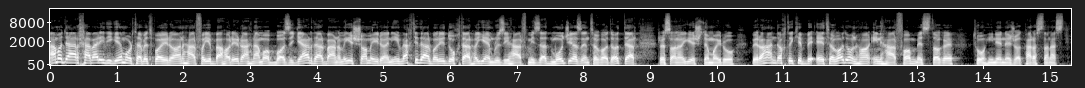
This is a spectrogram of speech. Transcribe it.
اما در خبری دیگه مرتبط با ایران حرفای بهاره رهنما بازیگر در برنامه شام ایرانی وقتی درباره دخترهای امروزی حرف می‌زد موجی از انتقادات در رسانه‌های اجتماعی رو به راه انداخته که به اعتقاد اونها این حرفها مستاق توهین نجات پرستان است.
